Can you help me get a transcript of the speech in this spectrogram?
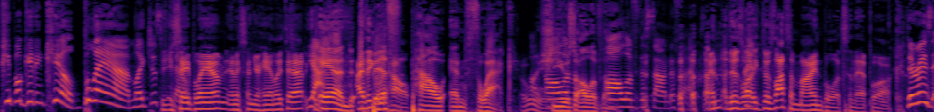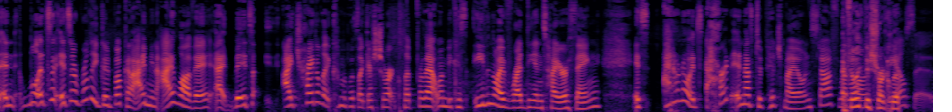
people getting killed, blam. Like just Did you know, say blam and extend your hand like that? Yeah. And I think it would help. Pow, and Thwack. Ooh. She used all of them. all of the sound effects. And there's like there's lots of mind bullets in that book. There is, and well, it's a, it's a really good book, and I mean, I love it. I, it's I try to like come up with like a short clip for that one because even though I've read the entire thing, it's I don't know, it's hard enough to pitch my own stuff. Let I feel like the short somebody clip. Else's.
